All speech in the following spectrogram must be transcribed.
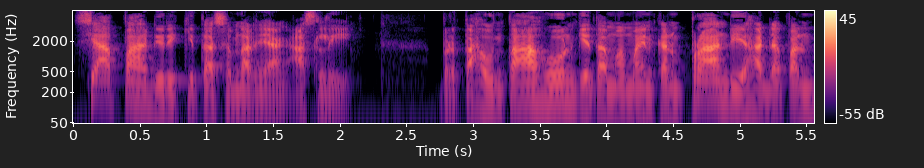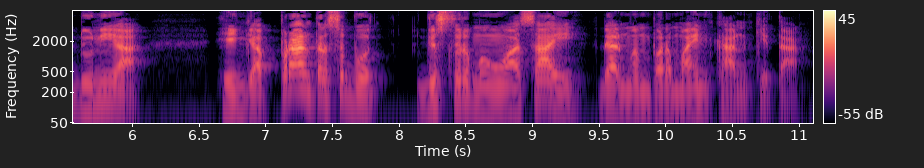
siapa diri kita sebenarnya yang asli. Bertahun-tahun kita memainkan peran di hadapan dunia, hingga peran tersebut justru menguasai dan mempermainkan kita.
